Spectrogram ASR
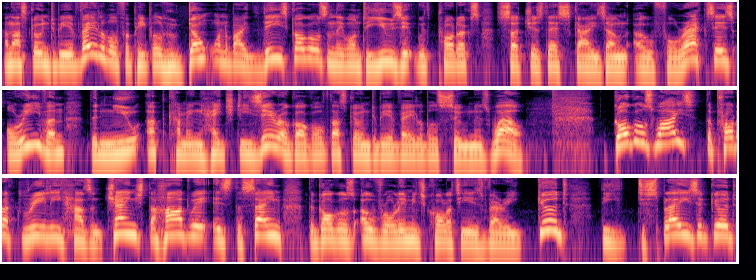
and that's going to be available for people who don't want to buy these goggles and they want to use it with products such as their Skyzone 04Xs or even the new upcoming HD Zero goggle that's going to be available soon as well. Goggles wise, the product really hasn't changed. The hardware is the same. The goggles overall image quality is very good. The displays are good.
